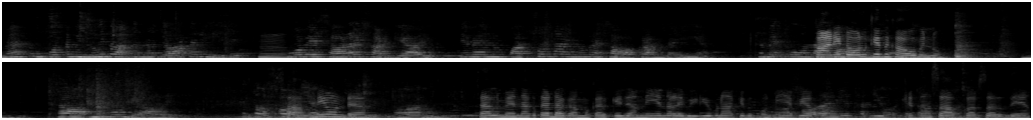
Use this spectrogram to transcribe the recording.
ਮੈਂ ਤੂੰ ਪੁੱਤ ਮੈਨੂੰ ਹੀ ਦੱਸ ਦੇਣਾ ਚਾਹ ਧਰੀ ਤੇ ਹੂੰ। ਉਹ ਵੇ ਸਾਰਾ ਹੀ ਸੜ ਗਿਆ ਏ। ਤੇ ਮੈਂ ਇਹਨੂੰ ਪਰਸੋਂ ਦਾ ਇਹਨੂੰ ਮੈਂ ਸਾਫ਼ ਕਰਨ ਲਈ ਆ। ਤੇ ਪਾਣੀ ਡੋਲ ਕੇ ਦਿਖਾਓ ਮੈਨੂੰ। ਸਾਫ਼ ਨਹੀਂ ਹੋਣ ਡਿਆ ਵੇ ਕਿੱਦਾਂ ਸਾਫ਼ ਨਹੀਂ ਹੋਣ ਡਿਆ। ਆਹੋ ਚੱਲ ਮੈਂ ਇੰਨਾ ਕੁ ਤੁਹਾਡਾ ਕੰਮ ਕਰਕੇ ਜਾਨੀ ਆ ਨਾਲੇ ਵੀਡੀਓ ਬਣਾ ਕੇ ਦਿਖਾਉਣੀ ਆ ਵੀ ਸਾਰਾ ਆਪਾਂ ਇਹ ਕਿੱਦਾਂ ਸਾਫ਼ ਕਰ ਸਕਦੇ ਆ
